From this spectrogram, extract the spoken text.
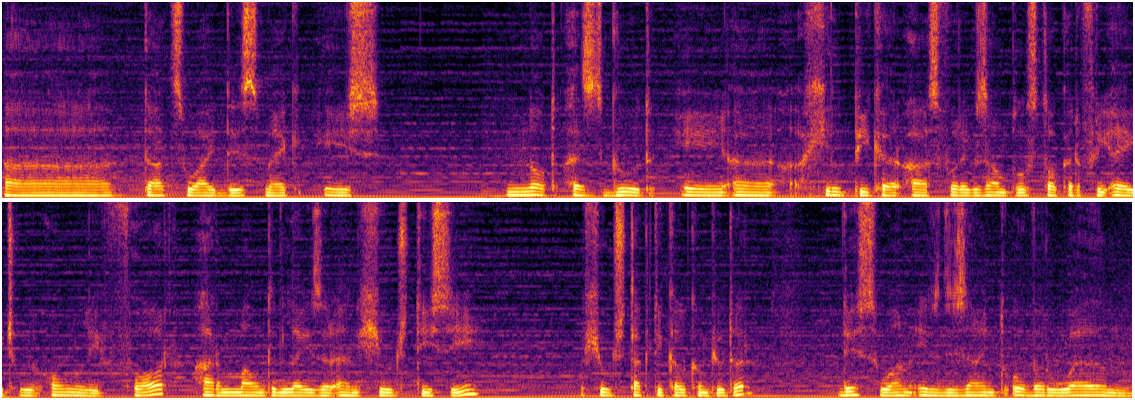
Uh, that's why this mech is not as good a uh, hill picker as for example Stalker 3H with only 4 arm mounted laser and huge TC, huge tactical computer. This one is designed to overwhelm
